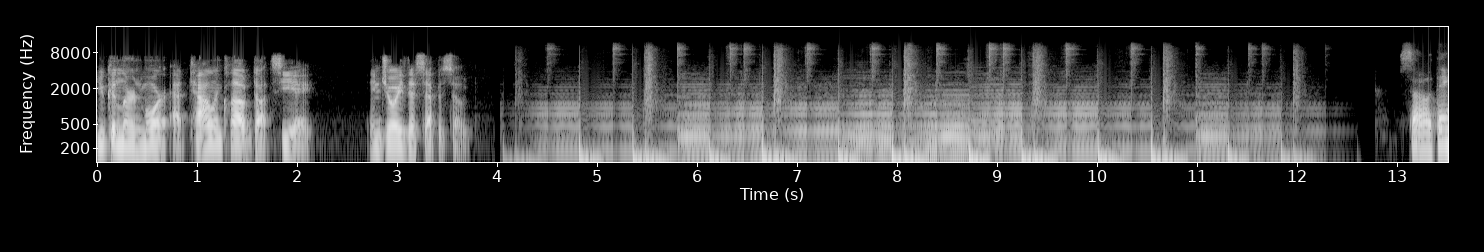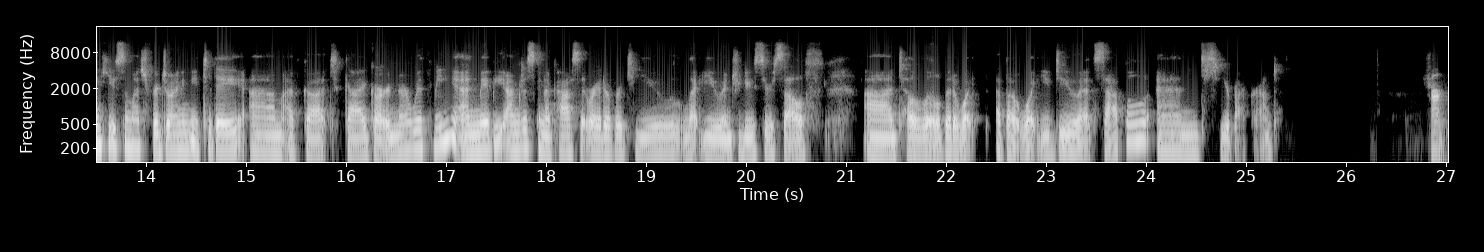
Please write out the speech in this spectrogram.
You can learn more at taloncloud.ca. Enjoy this episode. So thank you so much for joining me today. Um, I've got Guy Gardner with me, and maybe I'm just going to pass it right over to you, let you introduce yourself, uh, tell a little bit of what, about what you do at SAPL and your background. Sure.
